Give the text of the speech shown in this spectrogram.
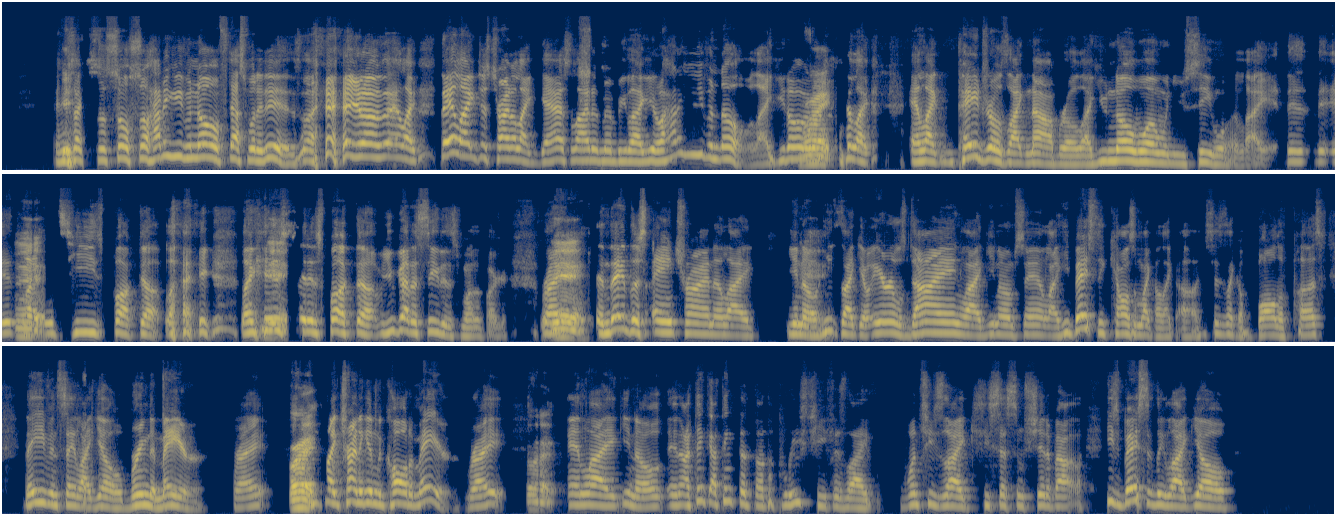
And he's like, "So, so, so, how do you even know if that's what it is?" Like, you know what I'm saying? Like, they like just trying to like gaslight him and be like, you know, how do you even know? Like, you know, Right. like, and like Pedro's like, nah, bro, like you know one when you see one. Like, it, it like it's he's fucked up. Like, like his Yeah. shit is fucked up. You got to see this motherfucker, right? Yeah. And they just ain't trying to like. You know, Yeah. he's like, yo, Ariel's dying. Like, you know what I'm saying? Like, he basically calls him like a like uh he says like a ball of pus. They even say, like, yo, bring the mayor, right? Right, He's like trying to get him to call the mayor, right? right. And like, you know, and I think I think that the, the police chief is like, once he's like, he says some shit about he's basically like, yo,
